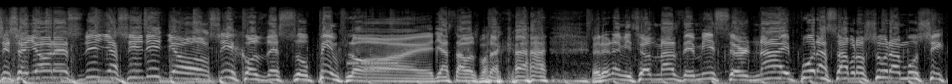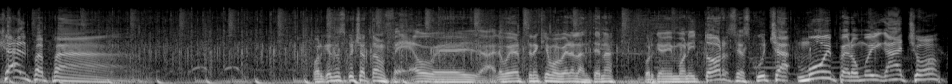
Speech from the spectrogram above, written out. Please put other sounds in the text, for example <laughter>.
Señoras y señores, niñas y niños, hijos de su Pink ya estamos por acá en una emisión más de Mr. Night, pura sabrosura musical, papá. ¿Por qué se escucha tan feo, güey? Le voy a tener que mover a la antena porque mi monitor se escucha muy, pero muy gacho.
